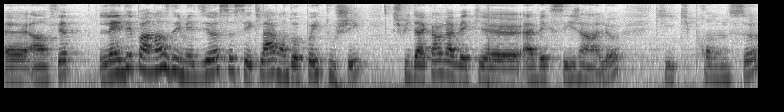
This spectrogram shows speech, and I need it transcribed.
en fait, l'indépendance des médias, ça c'est clair, on ne doit pas y toucher. Je suis d'accord avec, avec ces gens-là qui, qui prônent ça.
